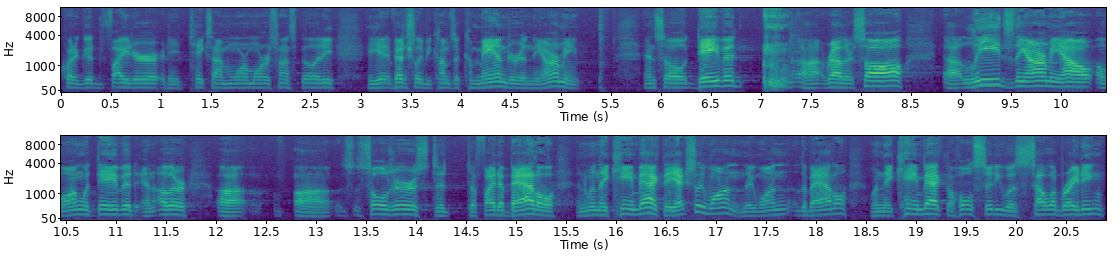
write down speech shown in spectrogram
quite a good fighter, and he takes on more and more responsibility. He eventually becomes a commander in the army. And so David, uh, rather Saul, uh, leads the army out along with David and other uh, uh, soldiers to, to fight a battle. And when they came back, they actually won. They won the battle. When they came back, the whole city was celebrating,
